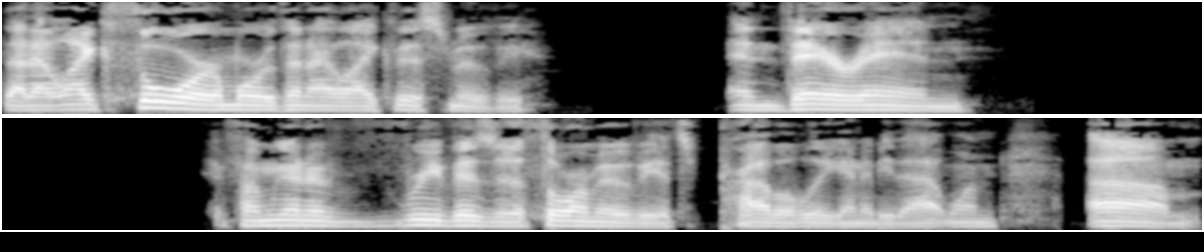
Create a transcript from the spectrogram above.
that I like Thor more than I like this movie. And therein if I'm going to revisit a Thor movie, it's probably going to be that one. Um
